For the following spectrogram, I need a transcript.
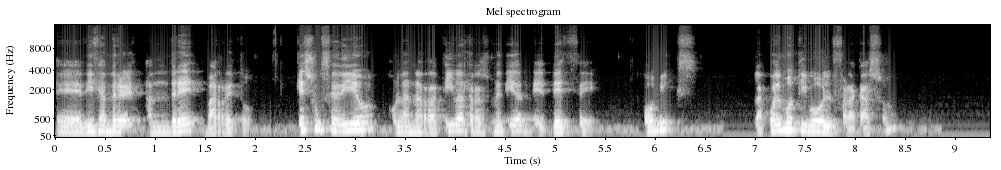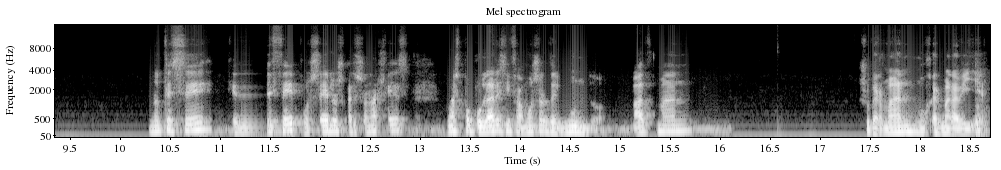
Eh, dice André, André Barreto, ¿qué sucedió con la narrativa transmedia de DC Comics, la cual motivó el fracaso? Nótese que DC posee los personajes más populares y famosos del mundo. Batman, Superman, Mujer Maravilla.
